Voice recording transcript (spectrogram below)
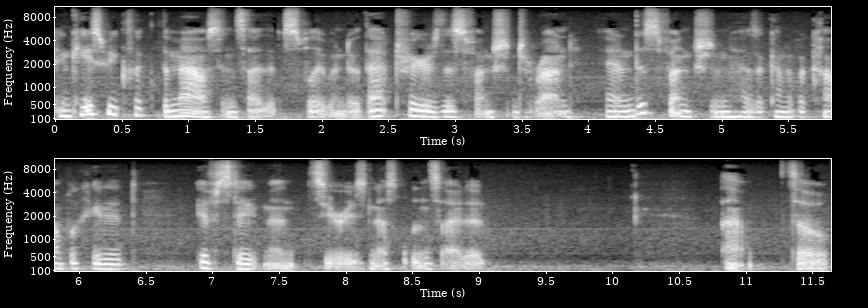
in case we click the mouse inside the display window, that triggers this function to run. And this function has a kind of a complicated if statement series nestled inside it. Um, so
